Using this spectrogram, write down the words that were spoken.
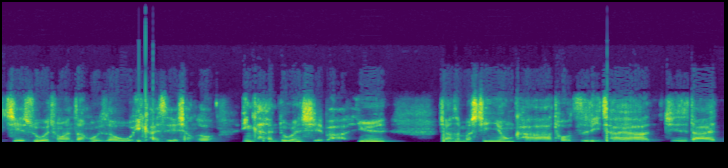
写数位存款账户的时候，我一开始也想说应该很多人写吧，因为像什么信用卡啊、投资理财啊，其实大家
